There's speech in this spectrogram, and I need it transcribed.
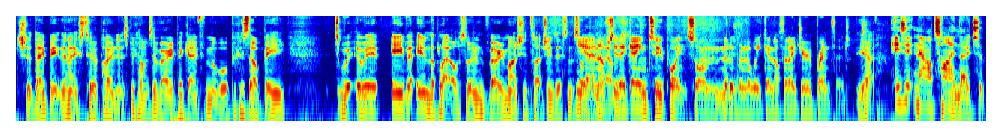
should they beat the next two opponents, becomes a very big game for Millwall because they'll be t- wi- wi- either in the playoffs or in very much in touching distance of yeah, the and obviously they gained two points on Middlesbrough in the weekend after they drew with Brentford. Yeah, Is it now time though to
